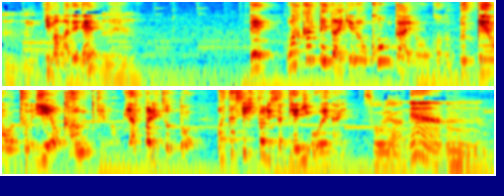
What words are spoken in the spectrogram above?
ーうんうん今までね。うん。で分かってたけど今回のこの物件をその家を買うっていうのはやっぱりちょっと私一人じゃ手に負えない、そりゃねううん。ん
